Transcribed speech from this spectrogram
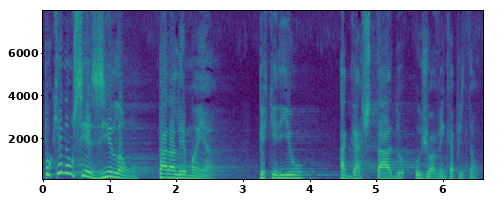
por que não se exilam para a Alemanha? Perquiriu agastado o jovem capitão.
